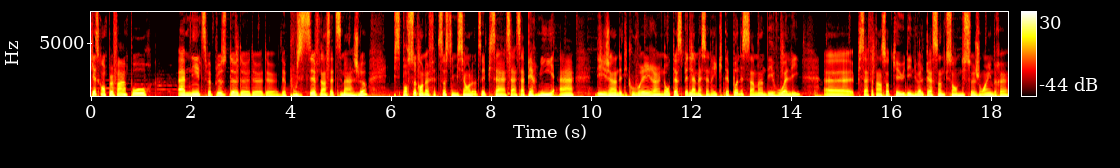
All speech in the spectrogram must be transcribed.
qu'est-ce qu'on peut faire pour amener un petit peu plus de, de, positif dans cette image-là. Puis c'est pour ça qu'on a fait ça, cette émission-là. Puis ça, ça, a permis à des gens de découvrir un autre aspect de la maçonnerie qui n'était pas nécessairement dévoilé. Euh, puis ça a fait en sorte qu'il y a eu des nouvelles personnes qui sont venues se joindre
